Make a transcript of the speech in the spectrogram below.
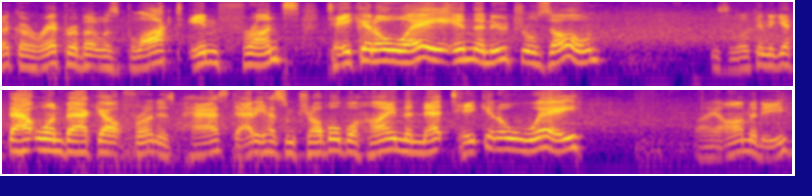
Took a ripper, but was blocked in front. Taken away in the neutral zone. He's looking to get that one back out front. His pass. Daddy has some trouble behind the net. Taken away by Amity.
